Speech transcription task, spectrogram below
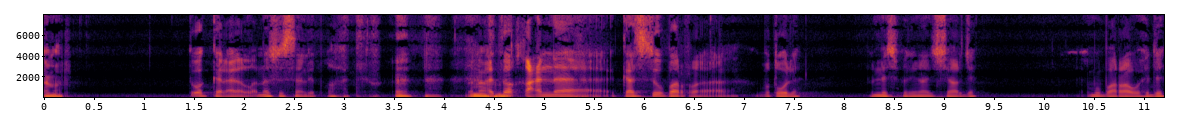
عمر. توكل على الله نفس السنة اللي طافت. أتوقع أن كاس السوبر آه، بطولة بالنسبة لنادي الشارجة. مباراة واحدة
